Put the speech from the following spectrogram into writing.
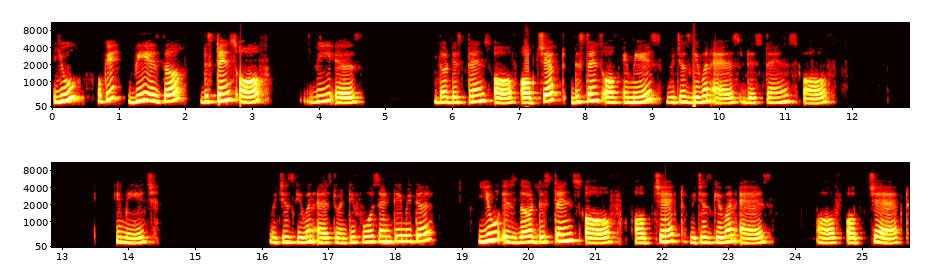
u okay? V is the distance of v is the distance of object distance of image which is given as distance of image which is given as 24 centimeter. U is the distance of object which is given as of object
